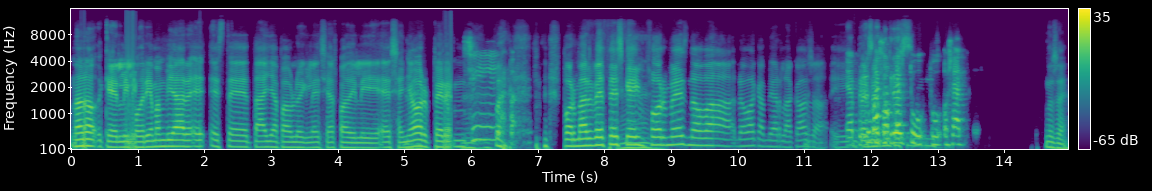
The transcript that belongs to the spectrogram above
No, no, que li podríem enviar eh, este tall a Pablo Iglesias para dir-li, eh, senyor, per, mm, Sí, por, pa- por más veces que Ah. informes no va, no va a cambiar la cosa. Vas a creer creus- tú, tú, o sea, No sé.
